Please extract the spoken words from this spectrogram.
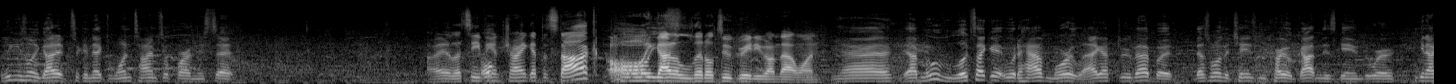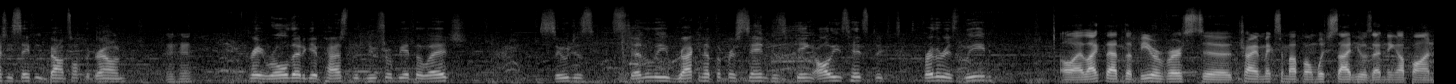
I think he's only got it to connect one time so far in this set. All right, let's see if Oh. he can try and get the stock. Oh, Oh, he got a little too greedy on that one. Yeah, that move looks like it would have more lag after that, but that's one of the changes Lucario got in this game to where he can actually safely bounce off the ground. hmm Great roll there to get past the neutral B at the ledge. Tsu just steadily racking up the percent, just getting all these hits to further his lead. Oh, I like that. The B reverse to try and mix him up on which side he was ending up on.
